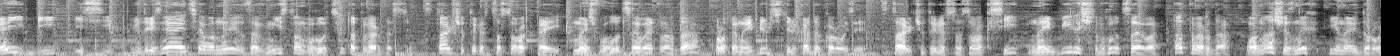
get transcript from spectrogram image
A, B і C. Відрізняються вони за вмістом вуглецю та твердості. Сталь 440A менш вуглецева і тверда, проте найбільш стілька до корозії. Сталь 440C найбільш вуглецева та тверда. Вона ж із них і найдорожча.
